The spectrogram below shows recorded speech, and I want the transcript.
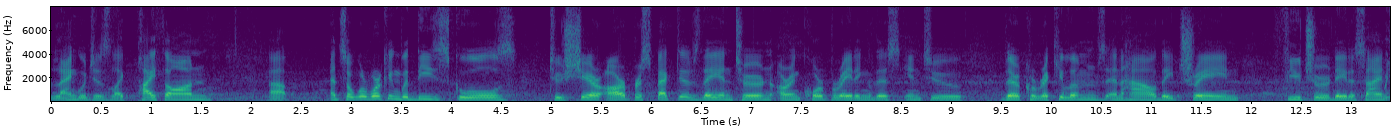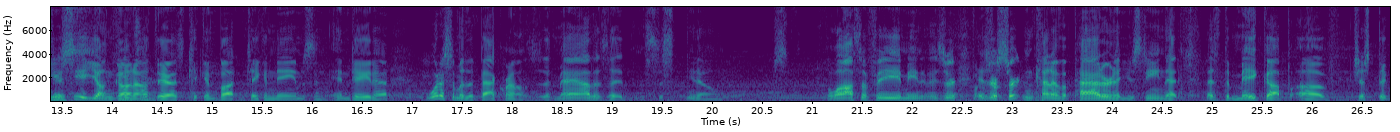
languages like Python, uh, and so we're working with these schools to share our perspectives. They in turn are incorporating this into their curriculums and how they train future data scientists. When you see a young gun future. out there that's kicking butt and taking names and, data, what are some of the backgrounds? Is it math? Is it, just, you know, philosophy? I mean, is there is there a certain kind of a pattern that you're seeing that as the makeup of just the,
